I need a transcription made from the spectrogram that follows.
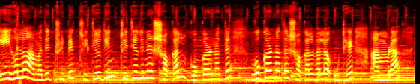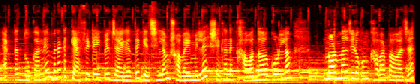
এই হলো আমাদের ট্রিপের তৃতীয় দিন। তৃতীয় দিনের সকাল গোকর্ণাতে। গোকর্ণাতে সকালবেলা উঠে আমরা একটা দোকানে মানে একটা ক্যাফে টাইপের জায়গাতে গেছিলাম সবাই মিলে। সেখানে খাওয়া দাওয়া করলাম। নর্মাল যেরকম খাবার পাওয়া যায়।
